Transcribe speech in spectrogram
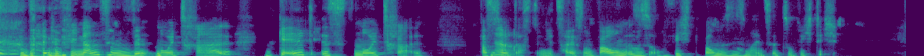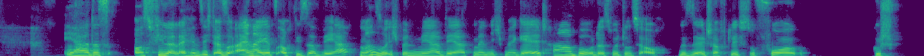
Deine Finanzen sind neutral. Geld ist neutral. Was ja. soll das denn jetzt heißen? Und warum ist es auch wichtig, warum ist dieses Mindset so wichtig? Ja, das aus vielerlei Hinsicht. Also einer jetzt auch dieser Wert, ne? so ich bin mehr wert, wenn ich mehr Geld habe. Oder es wird uns ja auch gesellschaftlich so vorgespielt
